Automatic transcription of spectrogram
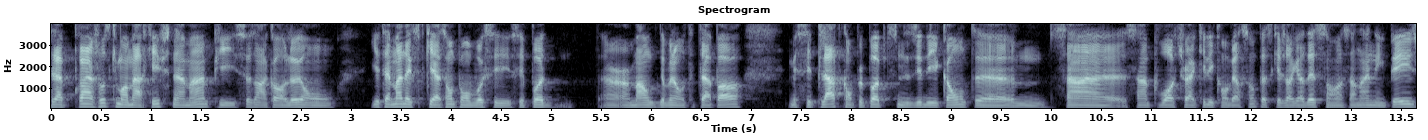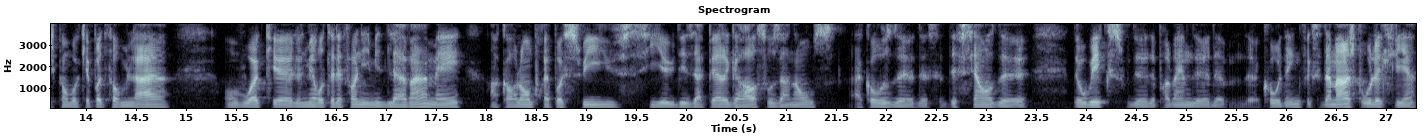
la première chose qui m'a marqué, finalement, puis ça, encore là, on, il y a tellement d'explications, puis on voit que c'est pas un, manque de volonté de ta part. Mais c'est plate qu'on peut pas optimiser des comptes euh, sans, sans, pouvoir tracker les conversions parce que je regardais son, landing page, puis on voit qu'il n'y a pas de formulaire. On voit que le numéro de téléphone est mis de l'avant, mais encore là, on ne pourrait pas suivre s'il y a eu des appels grâce aux annonces à cause de, cette déficience de, de Wix ou de, problèmes de, de, coding. Fait que c'est dommage pour le client.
